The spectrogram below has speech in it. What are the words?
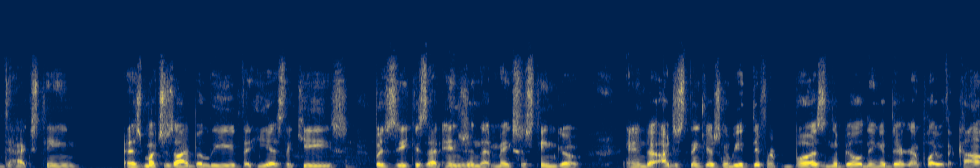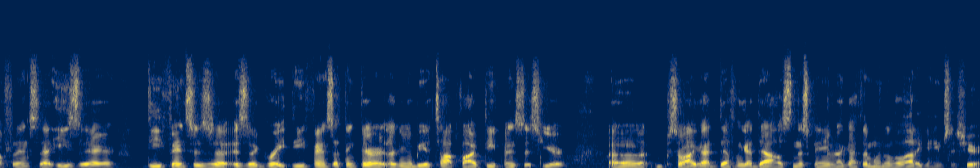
Dak's team. And as much as I believe that he has the keys, but Zeke is that engine that makes this team go. And uh, I just think there's going to be a different buzz in the building. They're going to play with a confidence that he's there. Defense is a, is a great defense. I think they're they're going to be a top five defense this year. Uh, so I got definitely got Dallas in this game, and I got them winning a lot of games this year.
